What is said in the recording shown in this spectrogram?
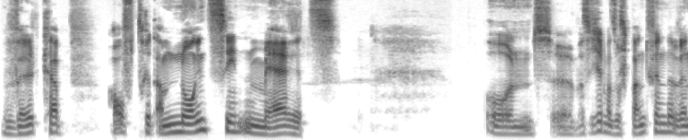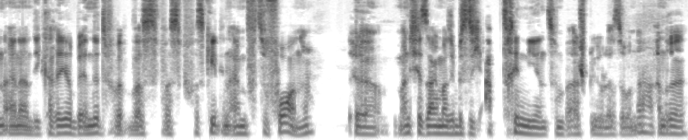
Weltcup-Auftritt am 19. März. Und äh, was ich immer so spannend finde, wenn einer die Karriere beendet, was, was, was geht in einem zuvor, ne? Äh, manche sagen mal, sie müssen sich abtrainieren zum Beispiel oder so, ne? Andere,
